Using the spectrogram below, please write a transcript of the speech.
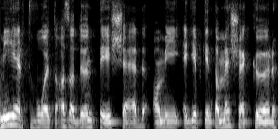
miért volt az a döntésed, ami egyébként a mesekör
